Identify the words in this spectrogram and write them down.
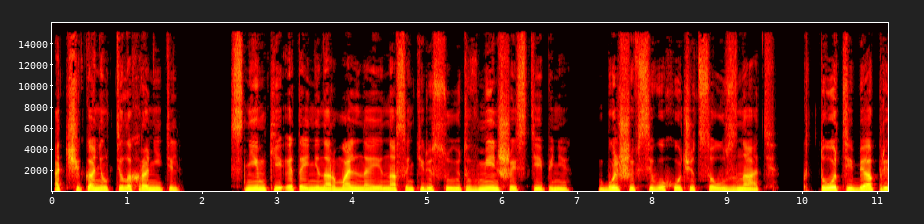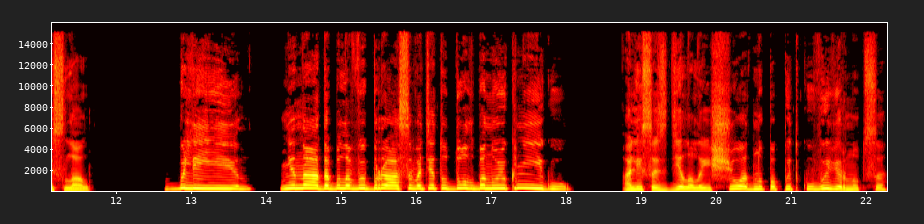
отчеканил телохранитель. Снимки этой ненормальной нас интересуют в меньшей степени. Больше всего хочется узнать, кто тебя прислал. Блин, не надо было выбрасывать эту долбаную книгу. Алиса сделала еще одну попытку вывернуться,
